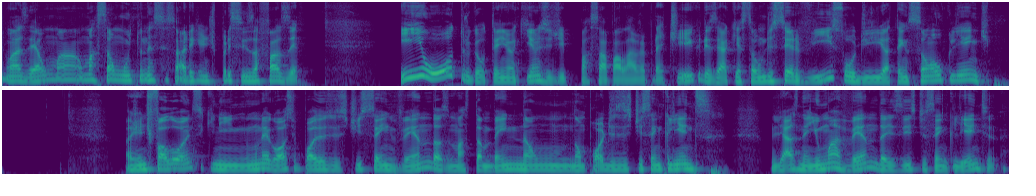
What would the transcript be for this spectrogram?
mas é uma, uma ação muito necessária que a gente precisa fazer. E o outro que eu tenho aqui, antes de passar a palavra para ti, Cris, é a questão de serviço ou de atenção ao cliente. A gente falou antes que nenhum negócio pode existir sem vendas, mas também não, não pode existir sem clientes. Aliás, nenhuma venda existe sem clientes. Né?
